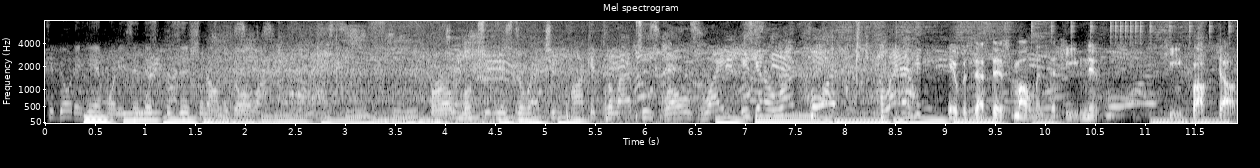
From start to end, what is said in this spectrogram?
to go to him when he's in this position on the goal line. Burrow looks in his direction, pocket collapses, rolls right. He's going to run for it. Flag. It was at this moment that he knew he fucked up.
